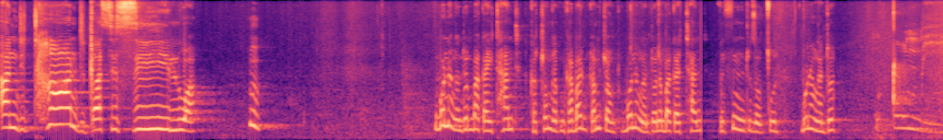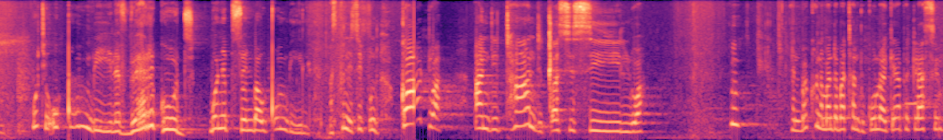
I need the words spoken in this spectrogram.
andithandi xa sisilwa. Hmm. Ubona ngantoni uba kayithandi? Ngajonge ngabantu ngamjonge. Ubona ngantoni uba kayithandi? Andifuni into uzocula. Ubona ngantoni? Uqumbile. Uthi uqumbile. Very good. Ubona ebusweni uba uqumbile. Masiphinde sifunde. Kodwa andithandi xa sisilwa. Hmm. And bakhona abantu abathanda ukulwa ke apha eklasini.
